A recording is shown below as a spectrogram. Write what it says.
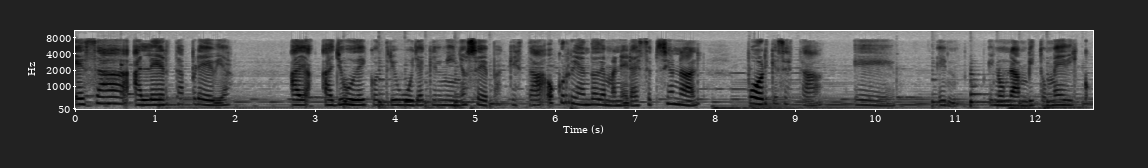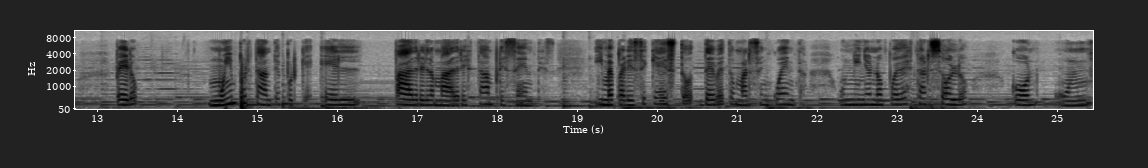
Esa alerta previa ayude y contribuye a que el niño sepa que está ocurriendo de manera excepcional porque se está eh, en, un ámbito médico, pero muy importante porque el padre y la madre están presentes y me parece que esto debe tomarse en cuenta. Un niño no puede estar solo con un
